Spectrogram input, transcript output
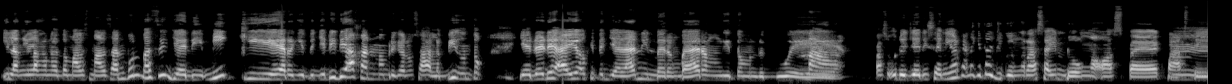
hilang-hilangan atau males-malesan pun pasti jadi mikir gitu. Jadi dia akan memberikan usaha lebih untuk ya udah deh ayo kita jalanin bareng-bareng gitu menurut gue. Nah, pas udah jadi senior kan kita juga ngerasain dong nge-ospek pasti.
